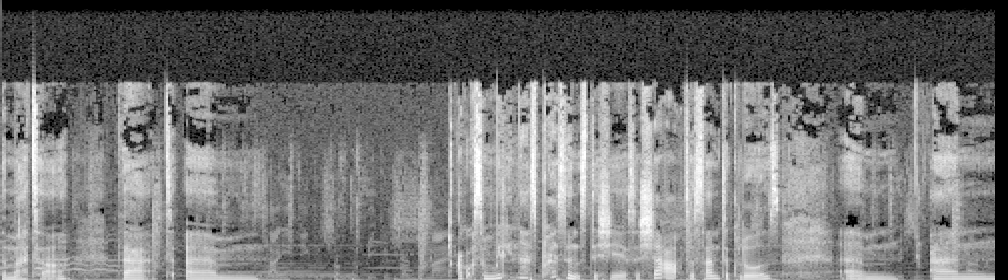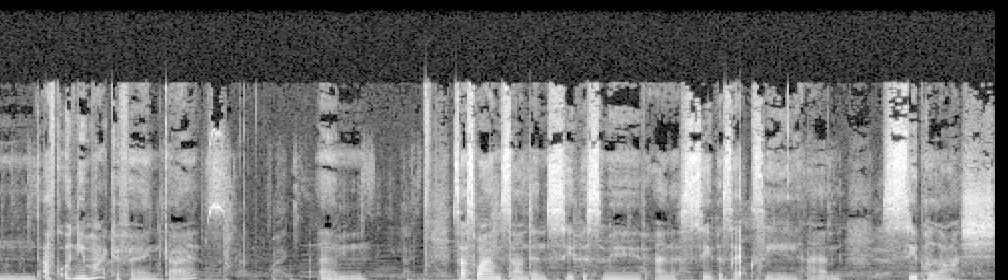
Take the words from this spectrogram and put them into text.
the matter, that um, I got some really nice presents this year. So shout out to Santa Claus. Um, and I've got a new microphone, guys. Um, so that's why I'm sounding super smooth and super sexy and super lush.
